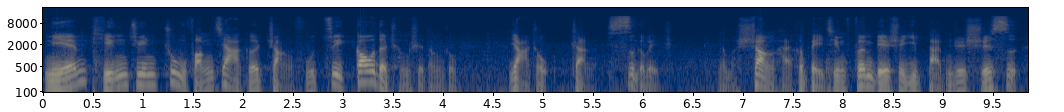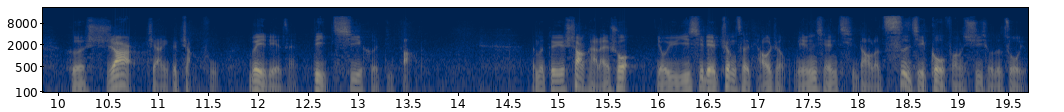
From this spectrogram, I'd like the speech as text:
年平均住房价格涨幅最高的城市当中，亚洲占了四个位置。那么，上海和北京分别是以百分之十四和十二这样一个涨幅，位列在第七和第八。那么，对于上海来说，由于一系列政策调整，明显起到了刺激购房需求的作用。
